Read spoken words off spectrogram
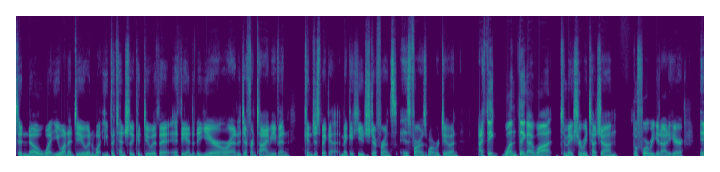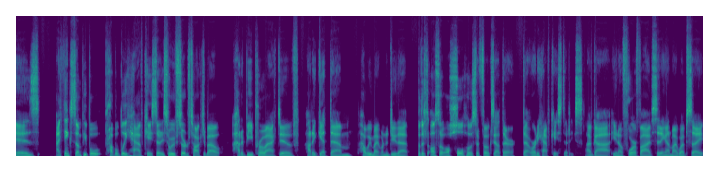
to know what you want to do and what you potentially could do with it at the end of the year or at a different time even can just make a make a huge difference as far as what we're doing. I think one thing I want to make sure we touch on before we get out of here is I think some people probably have case studies. So we've sort of talked about how to be proactive, how to get them, how we might want to do that. But there's also a whole host of folks out there that already have case studies. I've got, you know, four or five sitting on my website.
